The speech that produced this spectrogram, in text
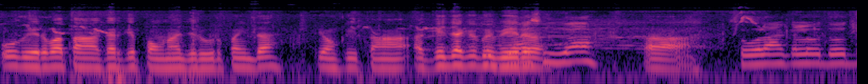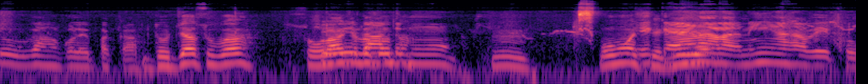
ਉਹ ਵੇਰਵਾ ਤਾਂ ਕਰਕੇ ਪਾਉਣਾ ਜ਼ਰੂਰ ਪੈਂਦਾ ਕਿਉਂਕਿ ਤਾਂ ਅੱਗੇ ਜਾ ਕੇ ਕੋਈ ਵੀਰ ਸੂਆ ਆ 16 ਕਿਲੋ ਦੁੱਧ ਹੋਊਗਾ ਹਾਂ ਕੋਲੇ ਪੱਕਾ। ਦੂਜਾ ਸੂਆ 16 ਛੇ ਕਿਲੋ ਦੁੱਧ। ਹੂੰ ਮੂੰਹੋਂ ਇਹ ਕਹਿਣ ਆ। ਵਾਲਾ ਨਹੀਂ ਆ ਵੇਖੋ।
